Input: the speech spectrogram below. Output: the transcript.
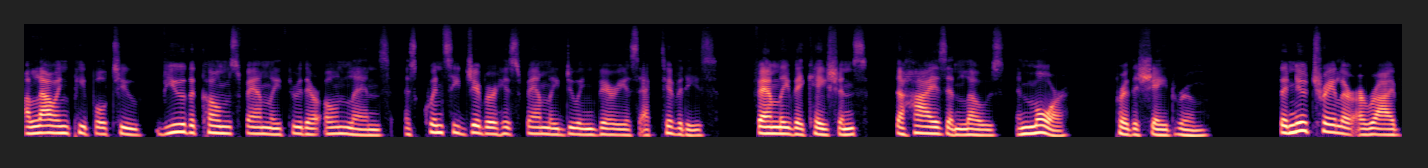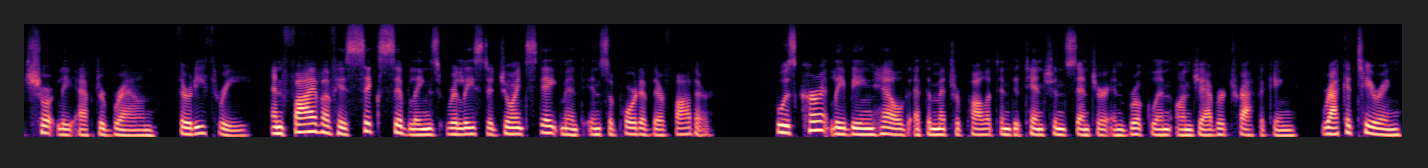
allowing people to view the Combs family through their own lens as Quincy gibber his family doing various activities, family vacations, the highs and lows, and more, per the Shade Room. The new trailer arrived shortly after Brown, 33, and five of his six siblings released a joint statement in support of their father, who is currently being held at the Metropolitan Detention Center in Brooklyn on jabber trafficking, racketeering,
